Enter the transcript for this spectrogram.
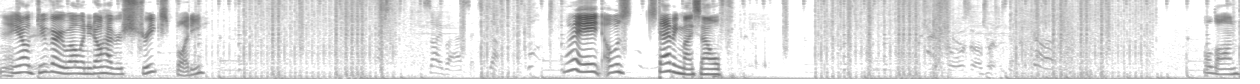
Yeah, you don't do very well when you don't have your streaks, buddy. Wait, I was stabbing myself. Hold on.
